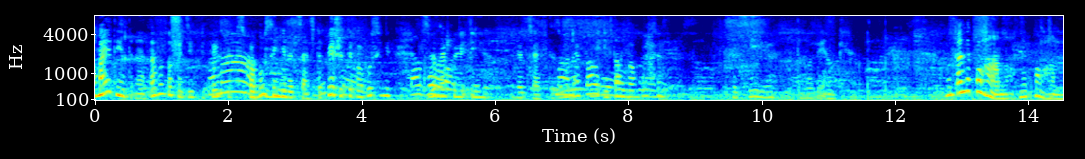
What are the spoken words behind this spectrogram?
А маєте інтернет? А ви заходіть, підписуйтесь. Бабусині рецепти. Пишете бабусині з великою і рецепти. З великою і там бабуся посіє творинки. Ну та непогано, непогано.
